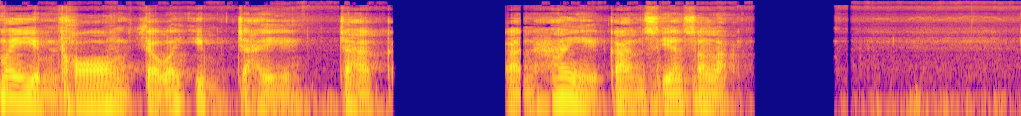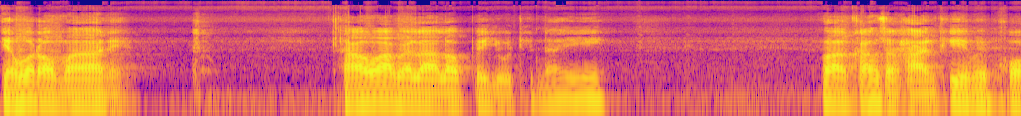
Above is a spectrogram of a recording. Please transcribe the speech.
ไม่อิ่มท้องแต่ว่าอิ่มใจจากการให้การเสียสละอย่างว่าเรามาเนี่ย ถามว่าเวลาเราไปอยู่ที่ไหนว่าครั้งสถานที่ไม่พอ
